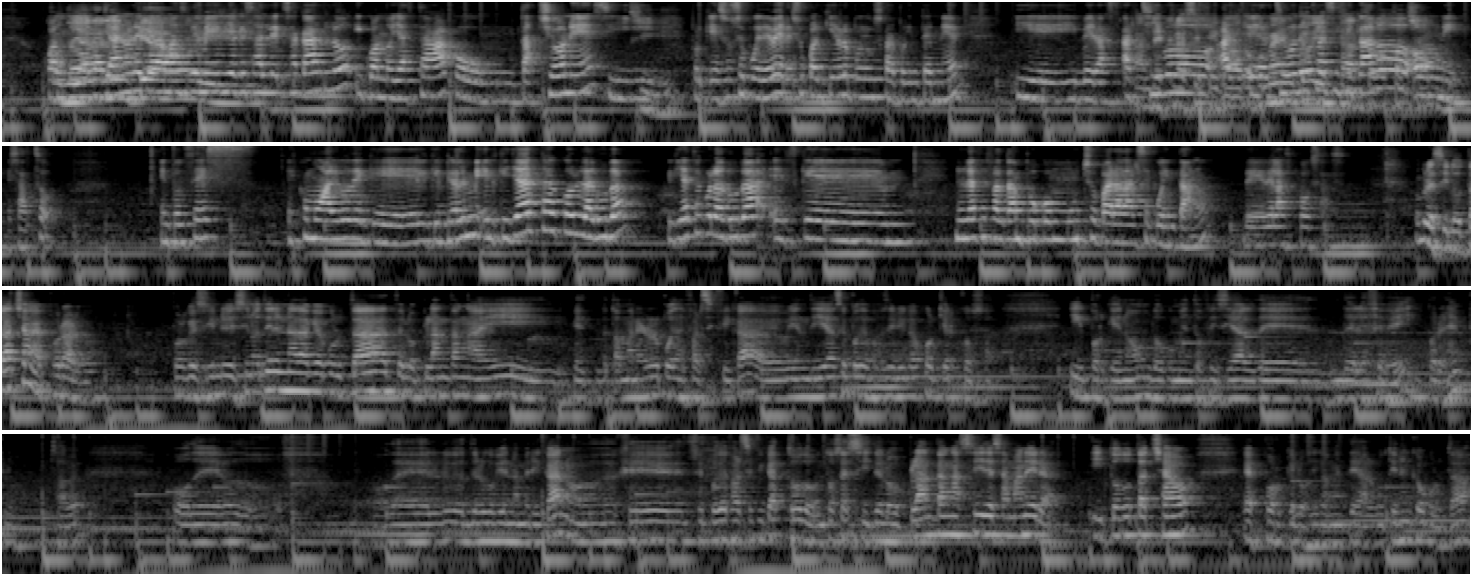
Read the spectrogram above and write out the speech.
Cuando Cuando, ya no le queda más remedio y- que sacarlo y cuando ya está con tachones y... Sí. Porque eso se puede ver, eso cualquiera lo puede buscar por internet y, y verás archivo, desclasificado ar- eh, archivo documentos y están desclasificado todos tachados. Omni, exacto. Entonces es como algo de que el que, el que ya está con la duda, el que ya está con la duda es que no le hace falta un poco mucho para darse cuenta, ¿no? De, de las cosas. Hombre, si lo tachan es por algo. Porque si, no- tienen nada que ocultar, te lo plantan ahí. de todas maneras lo pueden falsificar. Eh, Hoy en día se puede falsificar cualquier cosa. Y por qué no un documento oficial de, del FBI, por ejemplo, ¿sabes? O, de, o, o del, gobierno americano. Es que se puede falsificar todo. Entonces, si te lo plantan así, de esa manera, y todo tachado, es porque lógicamente algo tienen que ocultar.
